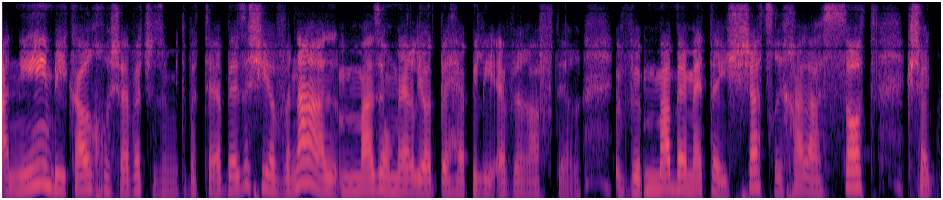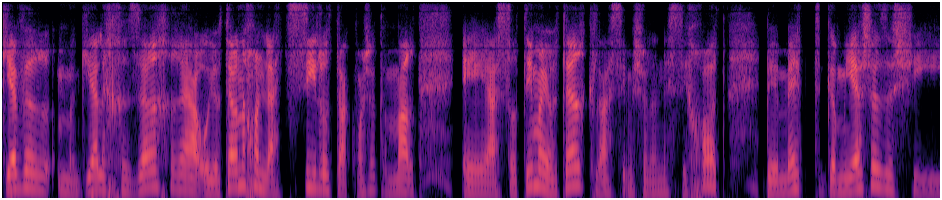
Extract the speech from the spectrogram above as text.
אני בעיקר חושבת שזה מתבטא באיזושהי הבנה על מה זה אומר להיות ב-happily ever after, ומה באמת האישה צריכה לעשות כשהגבר מגיע לחזר אחריה, או יותר נכון להציל אותה, כמו שאת אמרת, אה, הסרטים היותר קלאסיים של הנסיכות, באמת גם יש איזושהי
